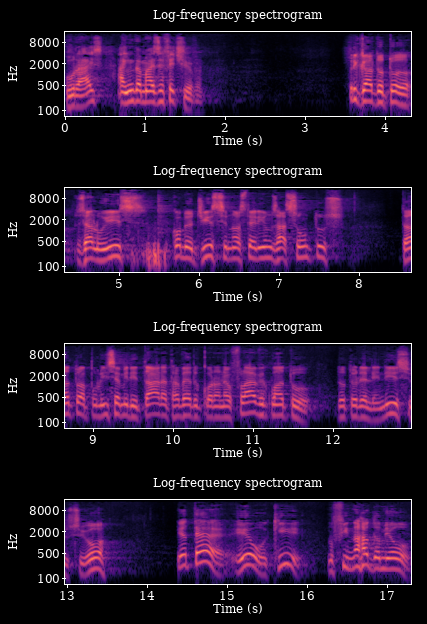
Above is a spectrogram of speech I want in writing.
rurais ainda mais efetiva. Obrigado, doutor Zé Luiz. Como eu disse, nós teríamos assuntos, tanto a Polícia Militar, através do Coronel Flávio, quanto o doutor Helenício, o senhor, e até eu aqui, no final do meu,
